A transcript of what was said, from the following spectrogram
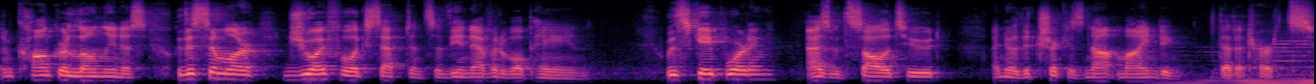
and conquer loneliness with a similar joyful acceptance of the inevitable pain. With skateboarding, as with solitude, I know the trick is not minding that it hurts.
